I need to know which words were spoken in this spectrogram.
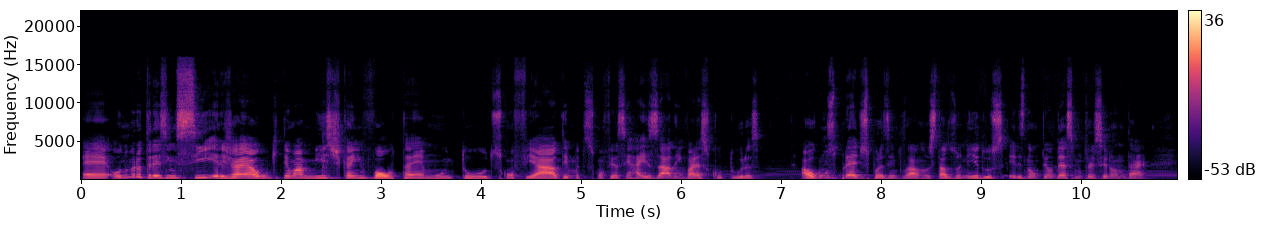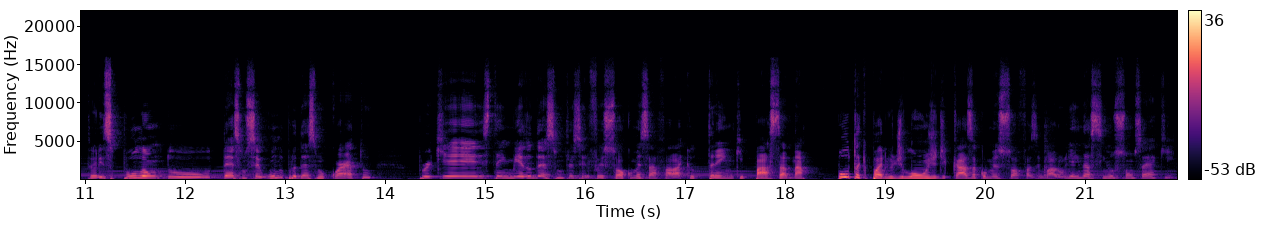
é, o número 13 em si, ele já é algo que tem uma mística em volta. É muito desconfiado, tem muita desconfiança enraizada em várias culturas. Alguns prédios, por exemplo, lá nos Estados Unidos, eles não têm o 13º andar. Então eles pulam do 12º pro 14º porque eles têm medo do 13º. Foi só começar a falar que o trem que passa na puta que pariu de longe de casa começou a fazer barulho e ainda assim o som sai aqui.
